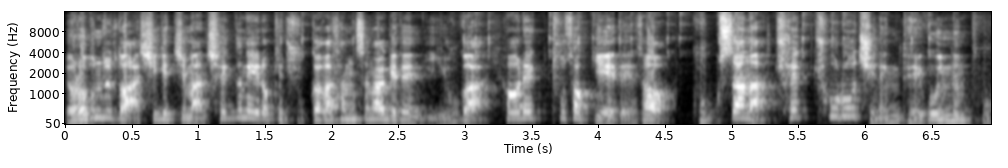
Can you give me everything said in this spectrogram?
여러분들도 아시겠지만 최근에 이렇게 주가가 상승하게 된 이유가 혈액 투석기에 대해서 국산화 최초로 진행되고 있는 부분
